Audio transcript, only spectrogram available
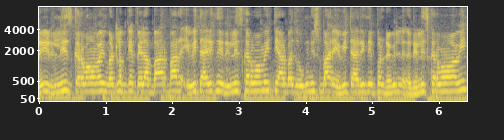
રી રિલીઝ કરવામાં આવી, મતલબ કે પહેલા બાર બાર એવી તારીખની રિલીઝ કરવામાં આવી, ત્યારબાદ ઓગણીસ બાર એવી તારીખની પણ રિલીઝ કરવામાં આવી.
